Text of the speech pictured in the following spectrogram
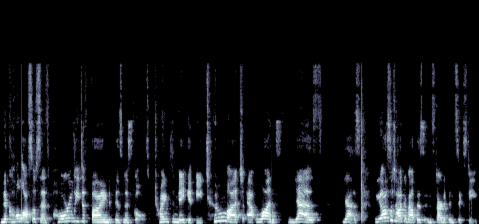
Nicole also says poorly defined business goals, trying to make it be too much at once. Yes, yes. We also talk about this in Startup in 60.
